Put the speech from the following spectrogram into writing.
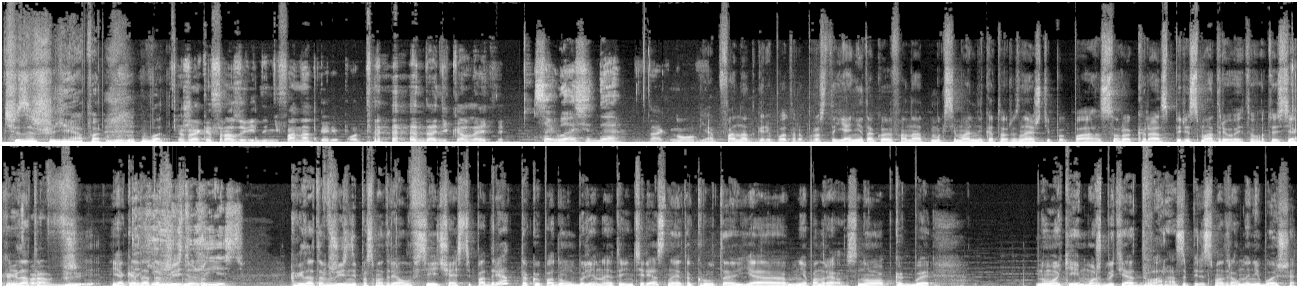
чё за шляпа? Вот. Жека сразу видно не фанат Гарри Поттера. да, Николай? Согласен, да. Так, ну... Я фанат Гарри Поттера, просто я не такой фанат максимальный, который, знаешь, типа по 40 раз пересматривает его. То есть я когда-то в, жи- я когда-то в жизни тоже есть. Когда-то в жизни посмотрел все части подряд, такой подумал, блин, это интересно, это круто, я мне понравилось. Но как бы, ну окей, может быть я два раза пересмотрел, но не больше.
